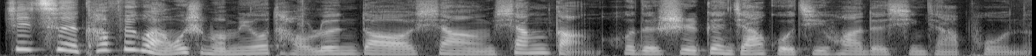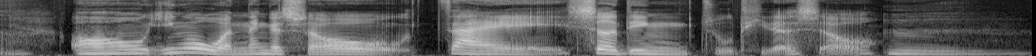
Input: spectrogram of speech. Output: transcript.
这次咖啡馆为什么没有讨论到像香港或者是更加国际化的新加坡呢？哦，因为我那个时候在设定主题的时候，嗯。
